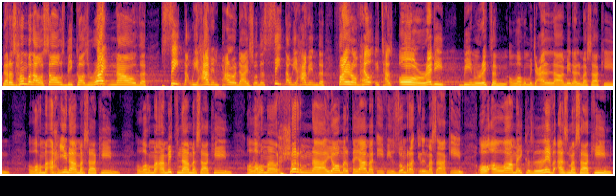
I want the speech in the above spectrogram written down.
Let us humble ourselves because right now the seat that we have in paradise or the seat that we have in the fire of hell, it has already been written. Allahumma ij'alna min al-masakin. Allahumma ahyina masakin. Allahumma amitna masakin. Allahumma uhshurna yawm al-qiyamati fi zumrat al-masakin. Oh Allah, make us live as masakin.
